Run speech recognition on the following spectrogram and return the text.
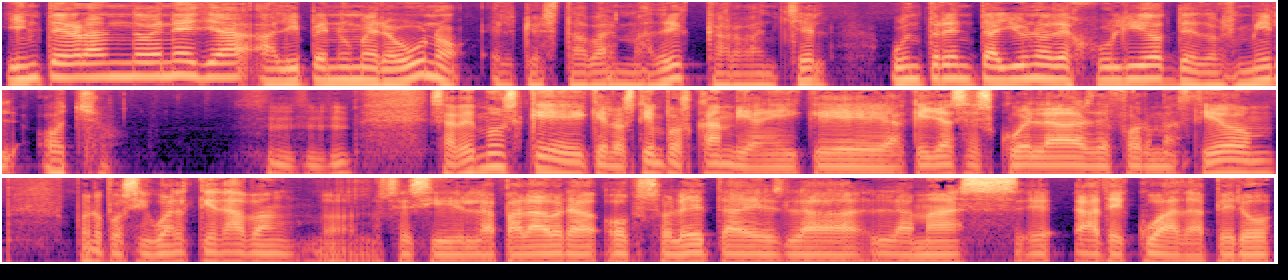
integrando en ella al IP número 1, el que estaba en Madrid, Carabanchel, un 31 de julio de 2008. Sabemos que, los tiempos cambian y que aquellas escuelas de formación, bueno, pues igual quedaban, no, sé si la palabra obsoleta es la, más eh, adecuada, pero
